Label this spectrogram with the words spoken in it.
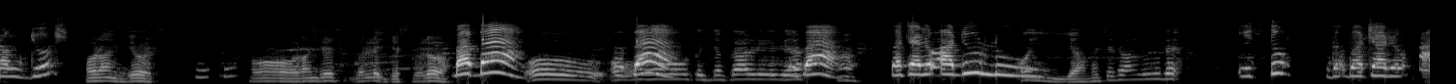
Orang jus. Orang jus. Oh orang jus beli jus dulu. Baba. Oh, oh, Baba. oh kencang kali ya. Baba. Ah. Baca doa dulu. Oh iya baca doa dulu deh. Itu nggak baca doa.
